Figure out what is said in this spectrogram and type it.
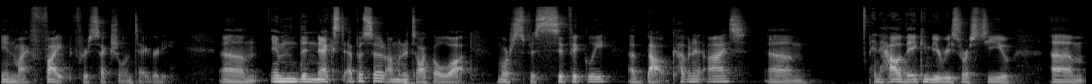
in my fight for sexual integrity. Um, in the next episode, I'm going to talk a lot more specifically about Covenant Eyes um, and how they can be a resource to you. Um,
